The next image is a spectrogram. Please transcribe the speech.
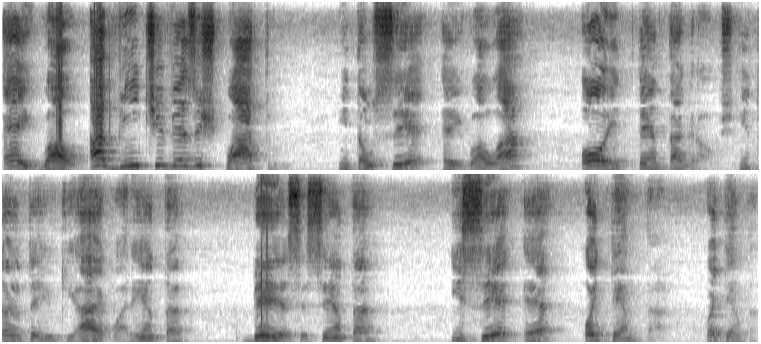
é igual a 20 vezes 4. Então, C é igual a 80 graus. Então, eu tenho que A é 40, B é 60 e C é 80. 80.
